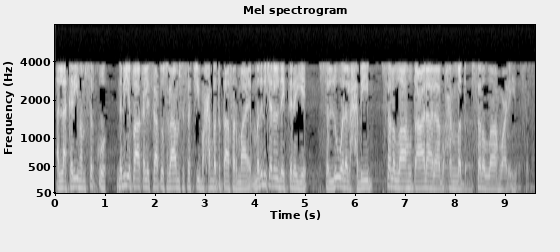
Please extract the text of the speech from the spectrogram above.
اللہ کریم ہم سب کو نبی پاک علیہ السلاط والسلام سے سچی محبت عطا فرمائے۔ مدنی چینل دیکھتے رہیے۔ سلو الحبیب صلی اللہ تعالی علی محمد صلی اللہ علیہ وسلم۔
